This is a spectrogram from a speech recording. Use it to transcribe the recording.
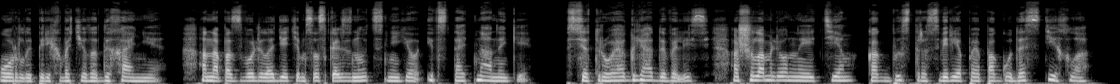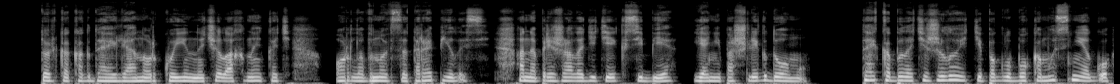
Орлы перехватило дыхание. Она позволила детям соскользнуть с нее и встать на ноги. Все трое оглядывались, ошеломленные тем, как быстро свирепая погода стихла. Только когда Элеонор Куин начала хныкать, Орла вновь заторопилась. Она прижала детей к себе, и они пошли к дому. Тайка было тяжело идти по глубокому снегу,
